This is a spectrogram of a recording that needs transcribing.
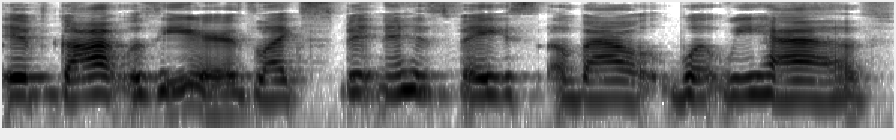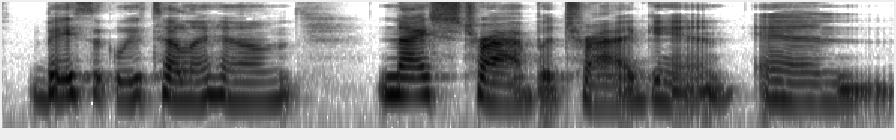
if God was here, it's like spitting in his face about what we have, basically telling him nice try, but try again. And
